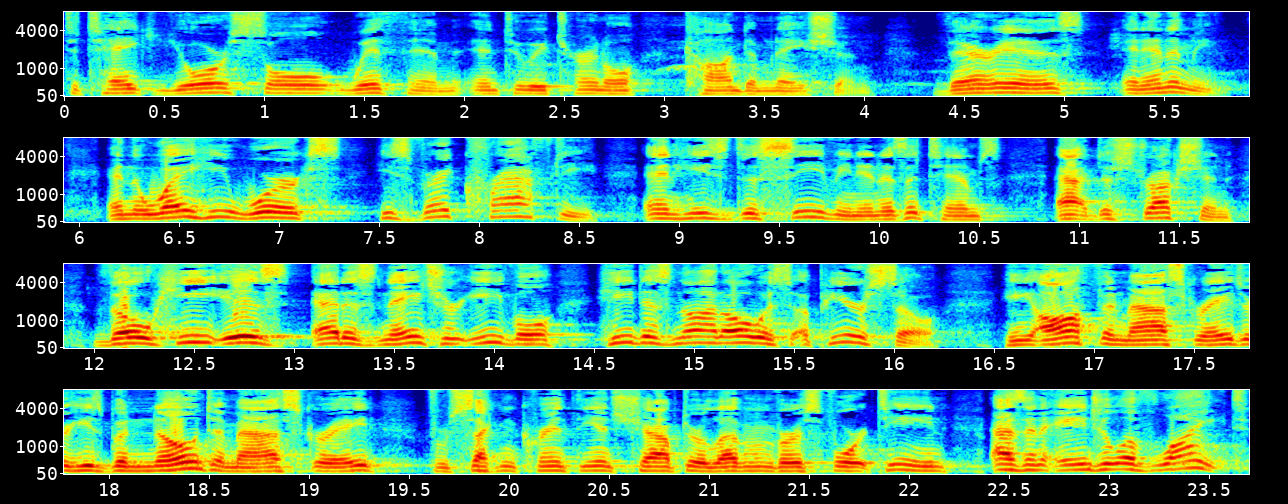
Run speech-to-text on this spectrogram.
to take your soul with him into eternal condemnation. There is an enemy. And the way he works, he's very crafty and he's deceiving in his attempts at destruction. Though he is at his nature evil, he does not always appear so. He often masquerades, or he's been known to masquerade from 2 Corinthians chapter 11, verse 14, as an angel of light.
